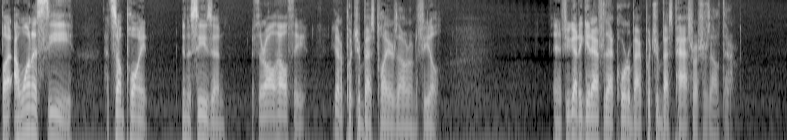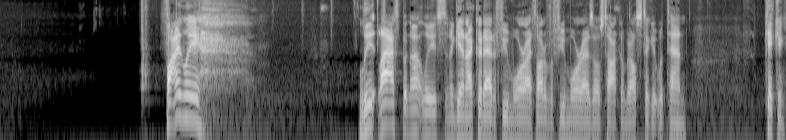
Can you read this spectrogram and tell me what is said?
But I want to see at some point in the season, if they're all healthy, you got to put your best players out on the field. And if you got to get after that quarterback, put your best pass rushers out there. Finally, last but not least, and again, I could add a few more. I thought of a few more as I was talking, but I'll stick it with 10. Kicking.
